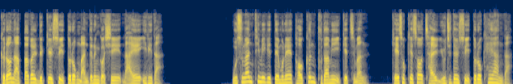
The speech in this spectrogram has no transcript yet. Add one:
그런 압박을 느낄 수 있도록 만드는 것이 나의 일이다. 우승한 팀이기 때문에 더 큰 부담이 있겠지만 계속해서 잘 유지될 수 있도록 해야 한다.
